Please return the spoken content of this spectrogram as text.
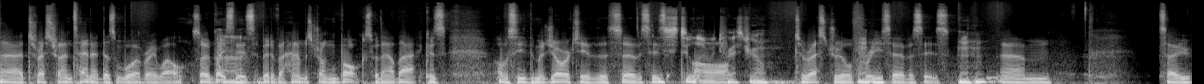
uh, terrestrial antenna doesn't work very well. So basically, Ah. it's a bit of a hamstrung box without that, because obviously the majority of the services It's still are terrestrial. terrestrial free Mhm. services. hmm Um, so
